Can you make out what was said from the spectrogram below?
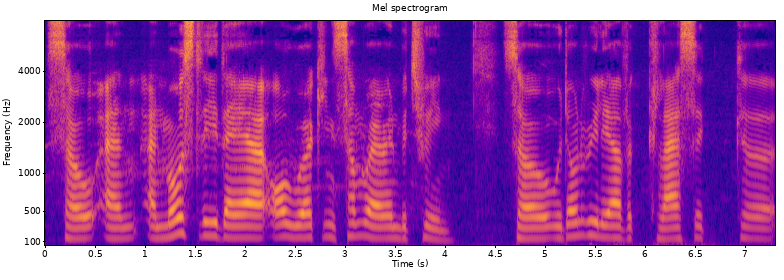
So and and mostly they are all working somewhere in between. So we don't really have a classic uh,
